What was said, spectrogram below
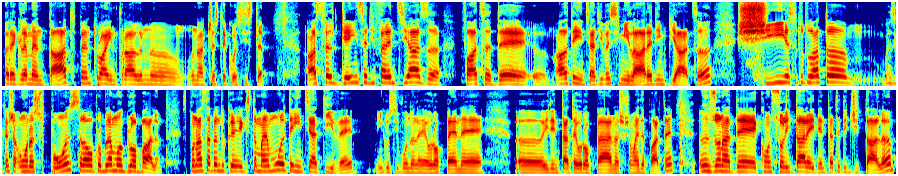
reglementat, pentru a intra în, uh, în acest ecosistem. Astfel, Gain se diferențiază față de uh, alte inițiative similare din piață și este totodată, ca zic așa, un răspuns la o problemă globală. Spun asta pentru că există mai multe inițiative, inclusiv unele europene, uh, identitate europeană și așa mai departe, în zona de consolidare identitate digitală,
